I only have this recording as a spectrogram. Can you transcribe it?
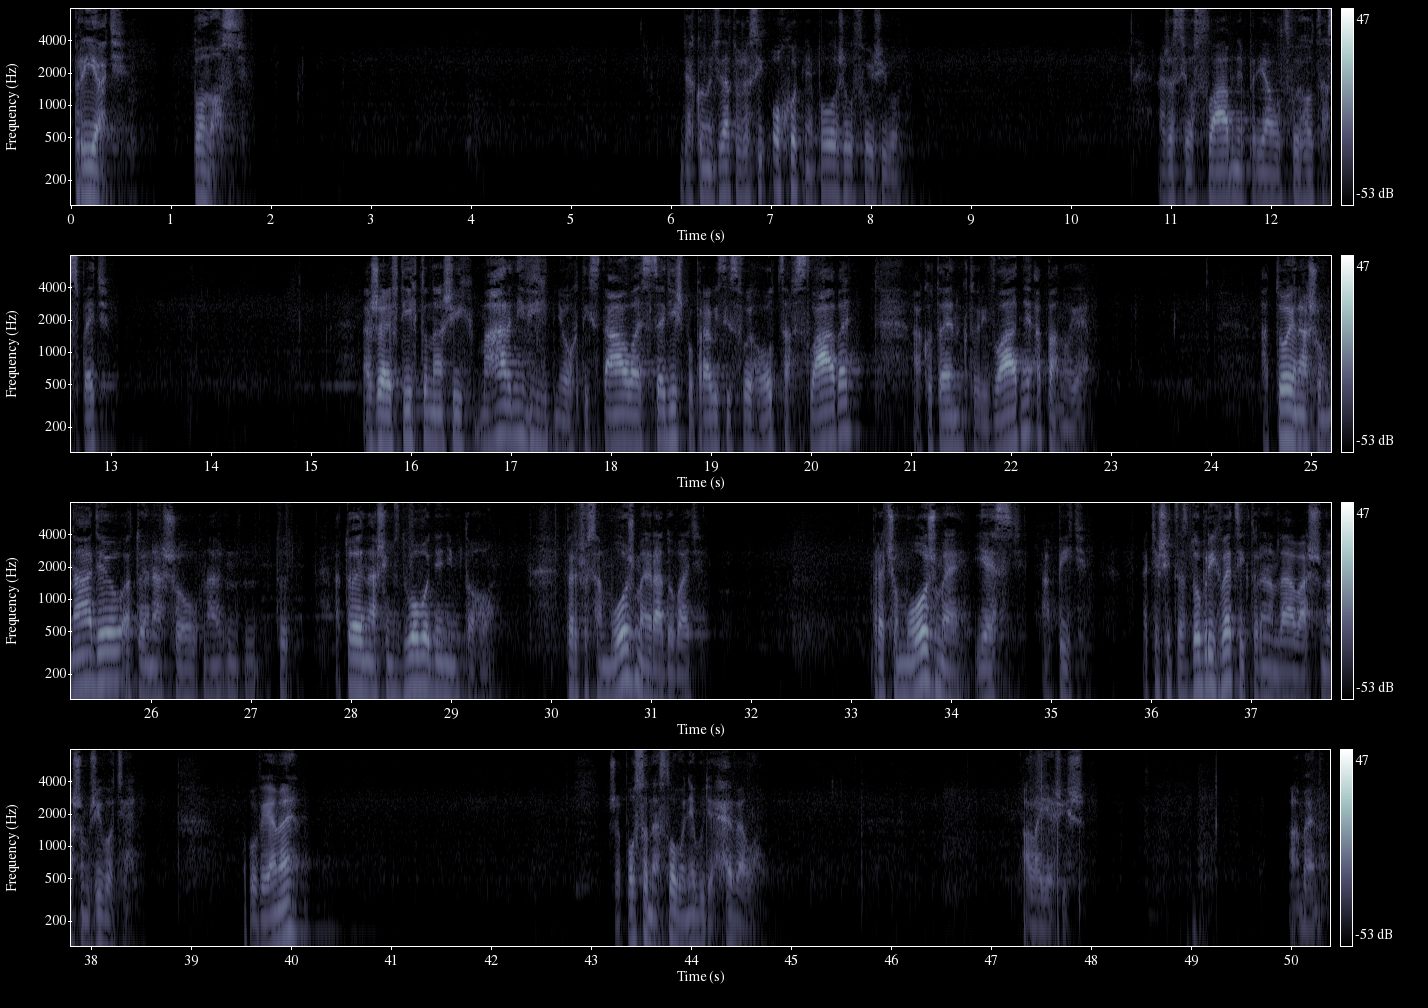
prijať plnosť. Ďakujeme ti za to, že si ochotne položil svoj život. A že si ho slávne prijal od svojho otca späť. A že aj v týchto našich márnivých dňoch ty stále sedíš po pravici svojho otca v sláve, ako ten, ktorý vládne a panuje. A to je našou nádejou a to je, našou, na, to, a to je našim zdôvodnením toho, prečo sa môžeme radovať, prečo môžeme jesť a piť a tešiť sa z dobrých vecí, ktoré nám dávaš v našom živote. Lebo vieme, že posledné slovo nebude Hevel, ale Ježiš. Amen.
